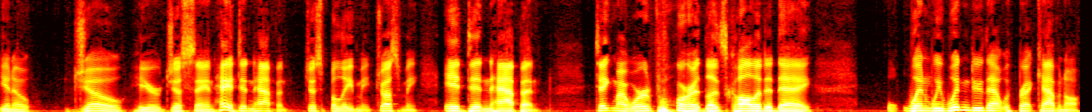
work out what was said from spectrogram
you know, Joe here just saying, hey, it didn't happen. Just believe me. Trust me. It didn't happen. Take my word for it. Let's call it a day. When we wouldn't do that with Brett Kavanaugh.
